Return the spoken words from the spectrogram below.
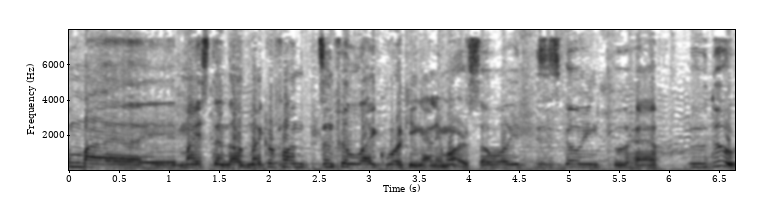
My my standout microphone doesn't feel like working anymore. So it is going to have to do.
